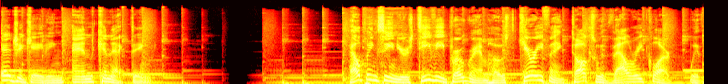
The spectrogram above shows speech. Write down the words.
educating, and connecting. Helping Seniors TV program host Kerry Fink talks with Valerie Clark with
